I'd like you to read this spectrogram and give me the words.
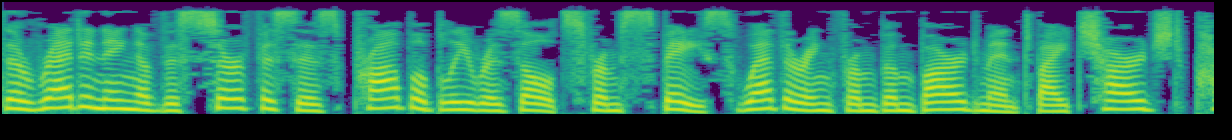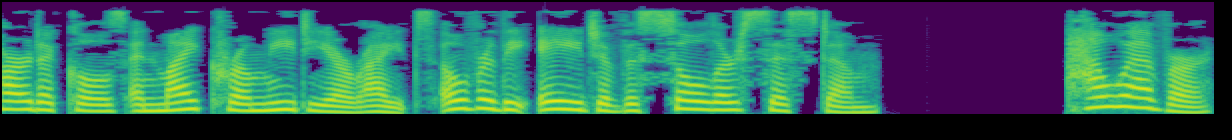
The reddening of the surfaces probably results from space weathering from bombardment by charged particles and micrometeorites over the age of the Solar System. However,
